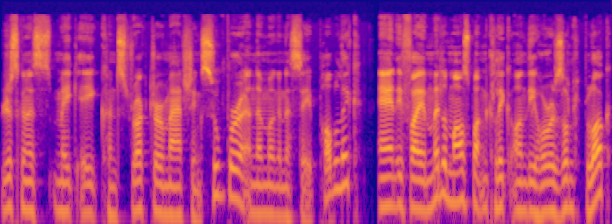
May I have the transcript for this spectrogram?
We're just going to make a constructor matching super and then we're going to say public. And if I middle mouse button click on the horizontal block,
